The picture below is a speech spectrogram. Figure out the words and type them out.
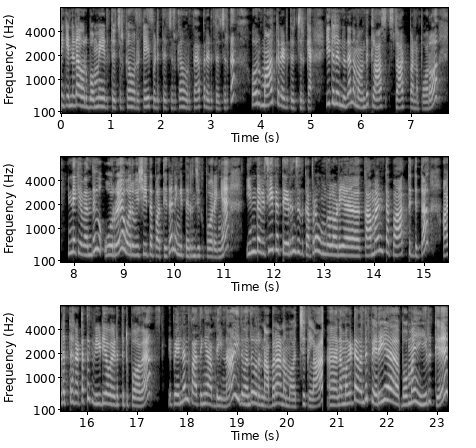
இன்றைக்கி என்னடா ஒரு பொம்மை எடுத்து வச்சுருக்கேன் ஒரு டேப் எடுத்து வச்சுருக்கேன் ஒரு பேப்பர் எடுத்து வச்சுருக்கேன் ஒரு மார்க்கர் எடுத்து வச்சுருக்கேன். இதுலேருந்து தான் நம்ம வந்து கிளாஸ் ஸ்டார்ட் பண்ண போகிறோம் இன்னைக்கு வந்து ஒரே ஒரு விஷயத்தை பற்றி தான் நீங்கள் தெரிஞ்சுக்க போகிறீங்க இந்த விஷயத்தை தெரிஞ்சதுக்கப்புறம் உங்களுடைய கமெண்ட்டை பார்த்துட்டு தான் அடுத்த கட்டத்துக்கு வீடியோவை எடுத்துகிட்டு போவேன். இப்போ என்னன்னு பார்த்தீங்க அப்படின்னா இது வந்து ஒரு நபராக நம்ம வச்சுக்கலாம். நம்மக்கிட்ட வந்து பெரிய பொம்மை இருக்குது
